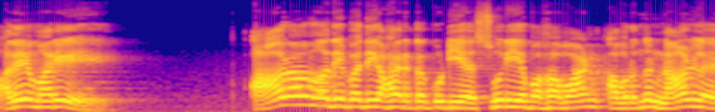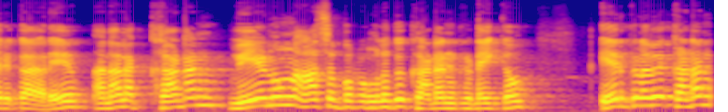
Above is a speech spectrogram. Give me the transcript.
அதே மாதிரி ஆறாம் அதிபதியாக இருக்கக்கூடிய சூரிய பகவான் அவர் வந்து நாளில் இருக்கார். அதனால் கடன் வேணும்னு ஆசைப்படுறவங்களுக்கு கடன் கிடைக்கும். ஏற்கனவே கடன்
